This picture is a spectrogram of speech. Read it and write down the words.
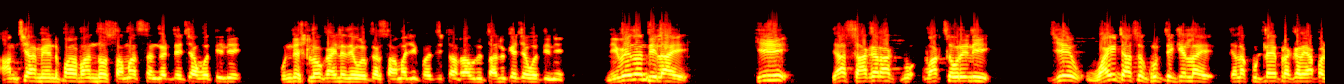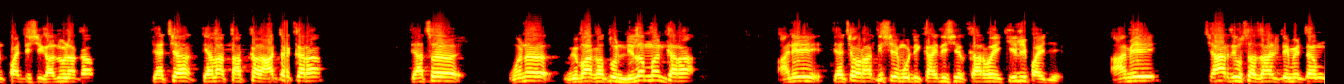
आमच्या मेंढपाळ बांधव समाज संघटनेच्या वतीने पुण्यश्लोक आयला देवळकर सामाजिक प्रतिष्ठान रावरी तालुक्याच्या वतीने निवेदन दिलं आहे की या सागर वाघचौरेनी जे वाईट असं कृत्य केलं आहे त्याला कुठल्याही प्रकारे आपण पाठीशी घालू नका. त्याच्या त्याला तात्काळ अटक करा. त्याचं वन विभागातून निलंबन करा. आणि त्याच्यावर अतिशय मोठी कायदेशीर कारवाई केली पाहिजे. आम्ही चार दिवसाचा अल्टिमेटम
